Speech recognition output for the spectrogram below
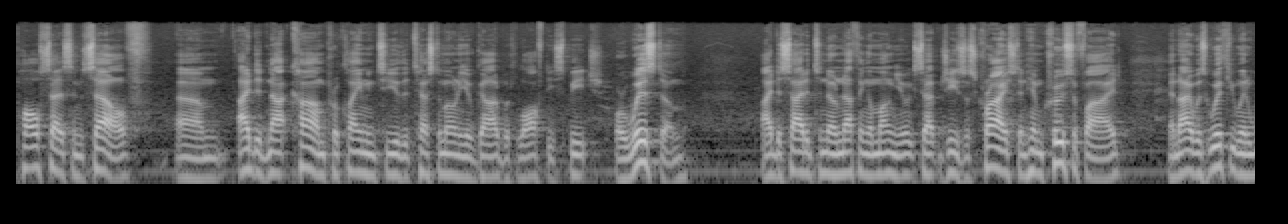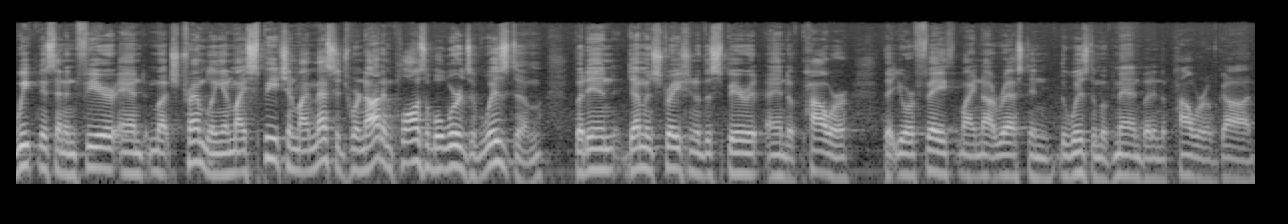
Paul says himself, um, I did not come proclaiming to you the testimony of God with lofty speech or wisdom. I decided to know nothing among you except Jesus Christ and Him crucified. And I was with you in weakness and in fear and much trembling. And my speech and my message were not in plausible words of wisdom, but in demonstration of the Spirit and of power, that your faith might not rest in the wisdom of men, but in the power of God.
